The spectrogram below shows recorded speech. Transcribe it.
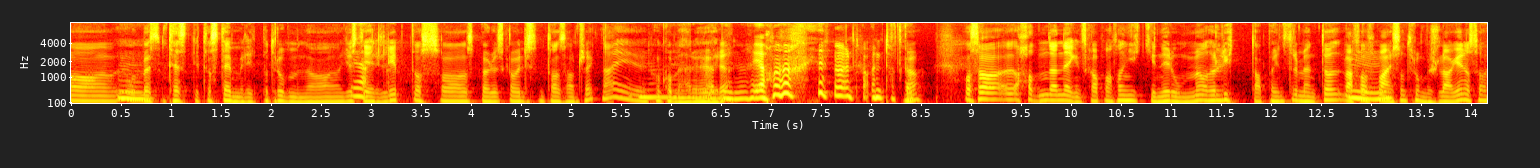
og, Mm. og tester litt og stemmer litt på trommene og justerer litt. Og så spør du skal vi liksom ta soundcheck. Nei, du kan komme her og høre. Ja, Ja. Og så hadde han den egenskapen at han gikk inn i rommet og lytta på instrumentet. og I hvert fall for Mm. meg som trommeslager. Og så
